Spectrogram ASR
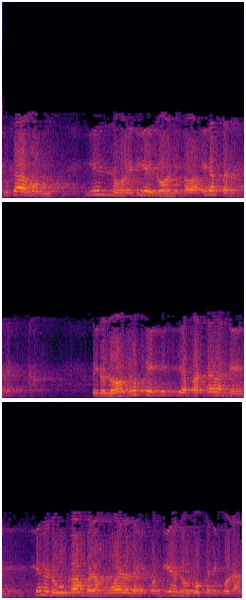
cruzaba Gobi, y él lo hería y lo alejaba. Era perfecto. Pero los otros peces se apartaban de él. Ya no lo buscaban para jugar o le escondían en los bosques de coral,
